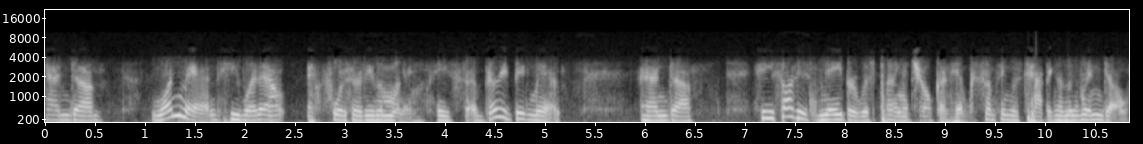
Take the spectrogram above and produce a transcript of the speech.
And um, one man, he went out at 4:30 in the morning. He's a very big man, and uh, he thought his neighbor was playing a joke on him 'cause something was tapping on the window.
